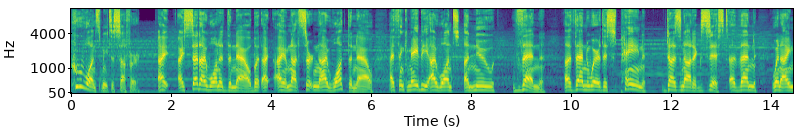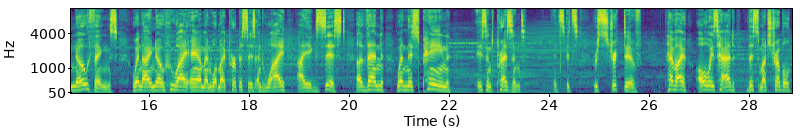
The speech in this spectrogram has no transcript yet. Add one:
who wants me to suffer? I, I said I wanted the now, but I, I am not certain I want the now. I think maybe I want a new then. A then where this pain does not exist. A then when I know things, when I know who I am and what my purpose is and why I exist. A then when this pain isn't present. It's, it's restrictive. Have I always had this much trouble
